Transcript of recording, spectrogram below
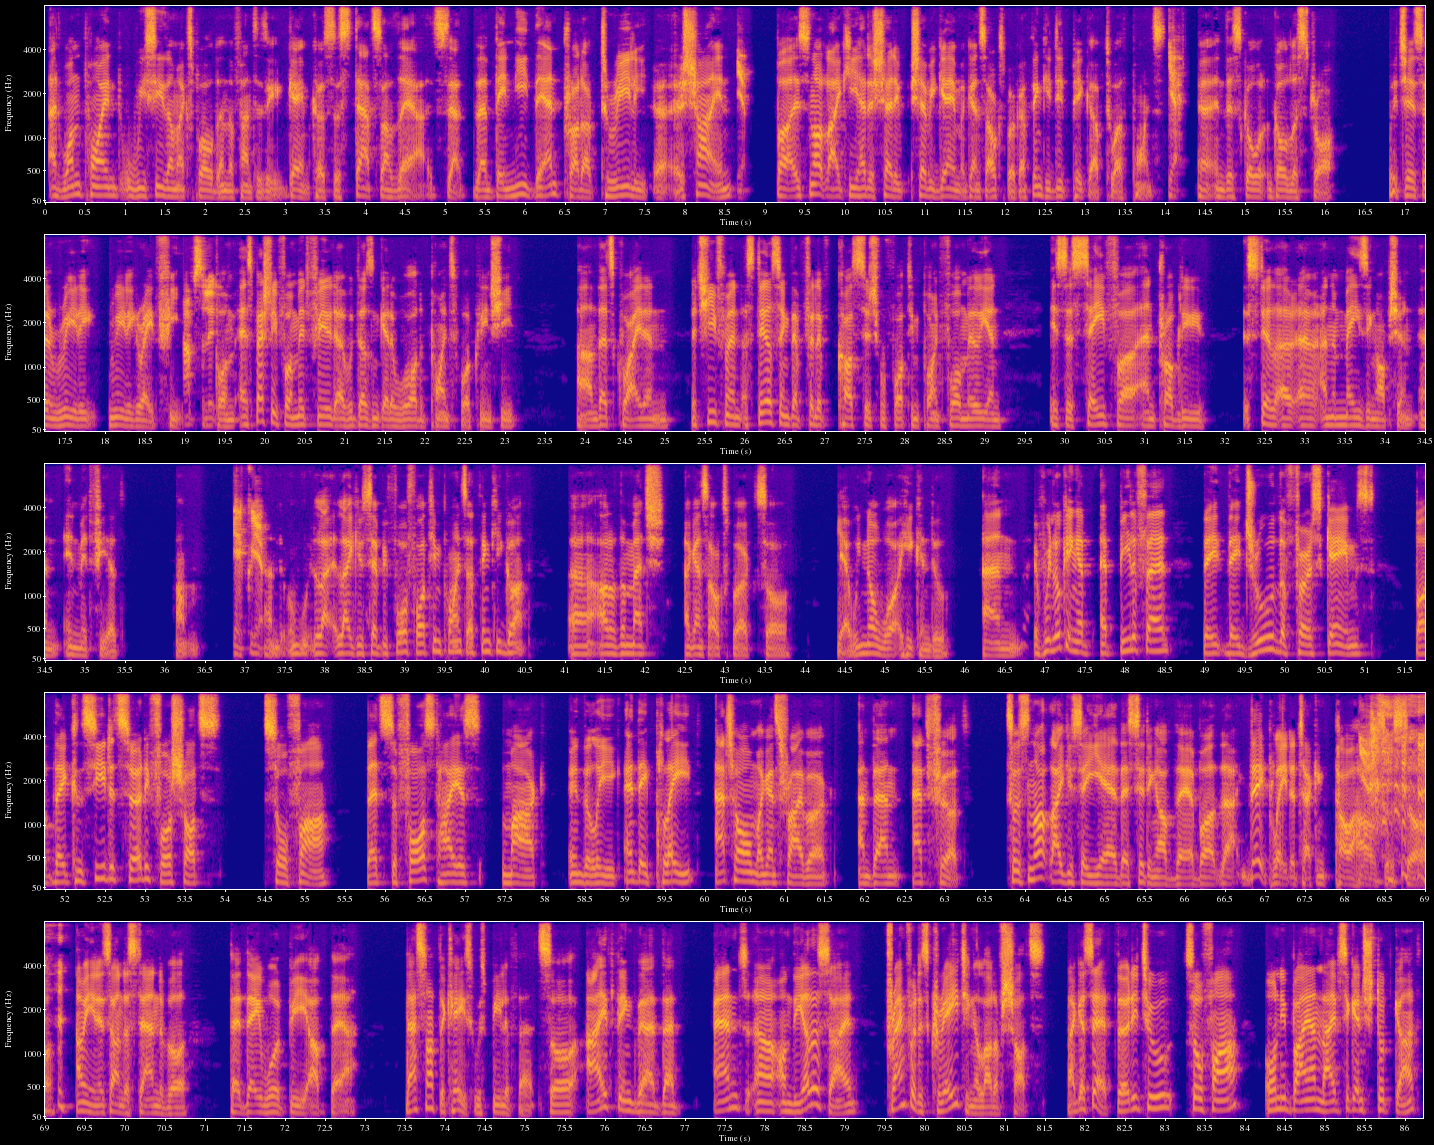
at one point we see them explode in the fantasy game because the stats are there. It's that, that they need the end product to really uh, shine. Yeah. But it's not like he had a shabby, shabby game against Augsburg. I think he did pick up 12 points. Yeah. Uh, in this goal, goalless draw, which is a really, really great feat. Absolutely. For, especially for a midfielder who doesn't get awarded points for a clean sheet. Um, that's quite an achievement. I still think that Filip Kostic for 14.4 million is a safer and probably still a, a, an amazing option in, in midfield. Um, yeah, yeah. And like, like you said before, 14 points, I think he got uh, out of the match against Augsburg. So, yeah, we know what he can do. And if we're looking at, at Bielefeld, they, they drew the first games, but they conceded 34 shots so far. That's the fourth highest mark in the league, and they played at home against Freiburg and then at Fürth. So it's not like you say, yeah, they're sitting up there, but they played attacking powerhouses. Yeah. so, I mean, it's understandable that they would be up there. That's not the case with Bielefeld. So I think that, that, and uh, on the other side, Frankfurt is creating a lot of shots. Like I said, 32 so far, only Bayern, Leipzig, and Stuttgart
